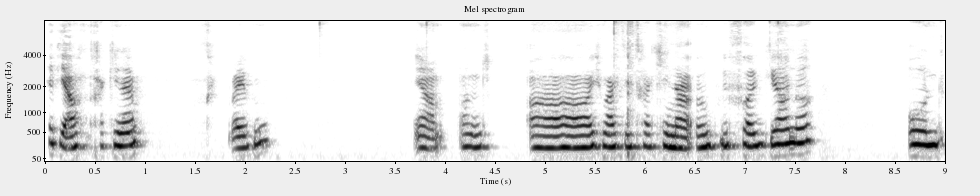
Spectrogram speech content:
Ich habe hier auch einen Trakine. Raven. Ja, und äh, ich mag die Trakina irgendwie voll gerne. Und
